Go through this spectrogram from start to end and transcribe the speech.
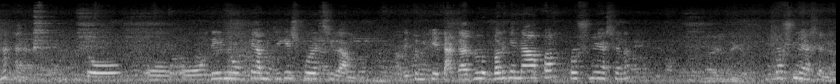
হ্যাঁ তো ও, ওদিন ওকে আমি জিজ্ঞেস করেছিলাম যে, তুমি কি টাকা বলে কি, না, আপা, প্রশ্নই আসে না। প্রশ্নই আসে না।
